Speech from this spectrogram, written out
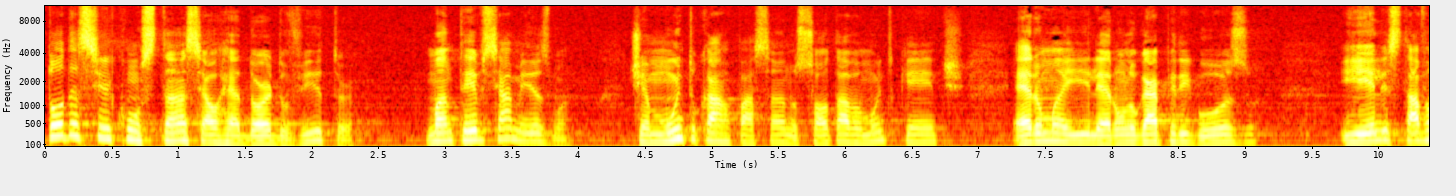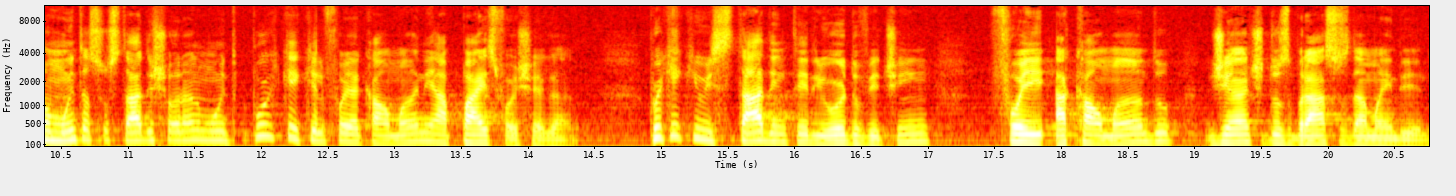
toda circunstância ao redor do Vitor manteve-se a mesma. Tinha muito carro passando, o sol estava muito quente, era uma ilha, era um lugar perigoso. E ele estava muito assustado e chorando muito. Por que, que ele foi acalmando e a paz foi chegando? Por que, que o estado interior do Vitinho foi acalmando diante dos braços da mãe dele?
